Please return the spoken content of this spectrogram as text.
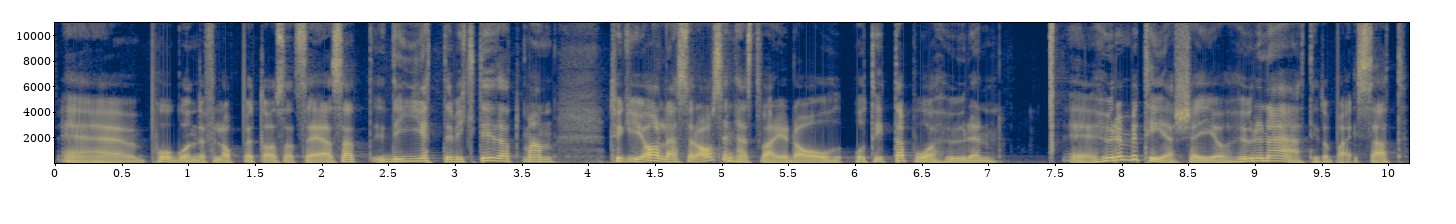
eh, pågående förloppet. Då, så att säga. Så att det är jätteviktigt att man, tycker jag, läser av sin häst varje dag och, och tittar på hur den eh, hur den beter sig och hur den har ätit och bajsat.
